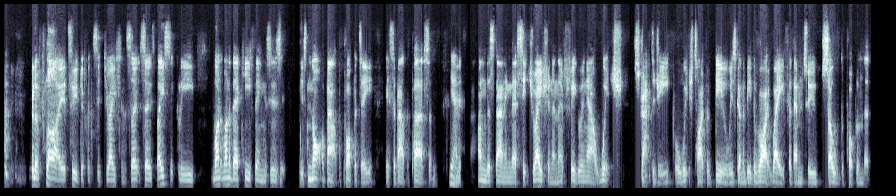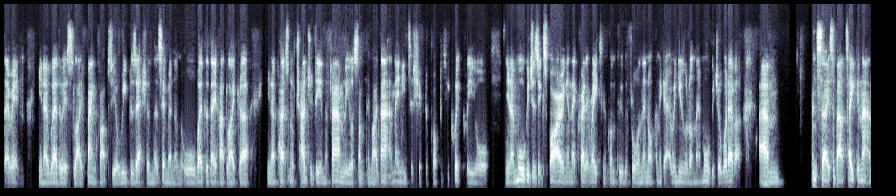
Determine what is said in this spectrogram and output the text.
will apply to different situations. So so it's basically one one of their key things is it's not about the property, it's about the person. Yeah. And understanding their situation and then figuring out which strategy or which type of deal is going to be the right way for them to solve the problem that they're in. You know whether it's like bankruptcy or repossession that's imminent or whether they've had like a you know personal tragedy in the family or something like that and they need to shift the property quickly or you know mortgages expiring and their credit rating's gone through the floor and they're not going to get a renewal on their mortgage or whatever. Um, and so it's about taking that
